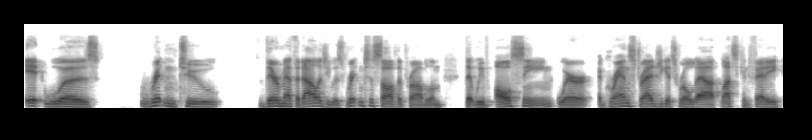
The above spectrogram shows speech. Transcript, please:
It was written to their methodology was written to solve the problem that we've all seen where a grand strategy gets rolled out, lots of confetti,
